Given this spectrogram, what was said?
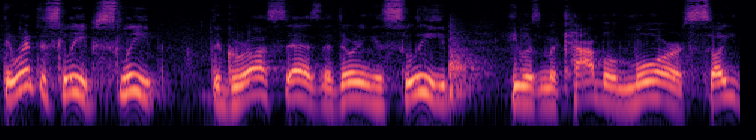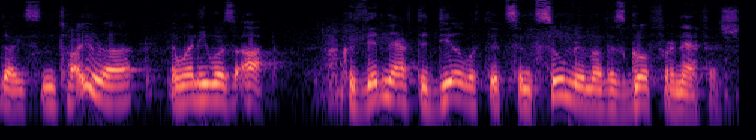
They went to sleep. Sleep. The Gra says that during his sleep he was makabel more soidais in Torah than when he was up, because he didn't have to deal with the tzimtzumim of his guf or nefesh.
